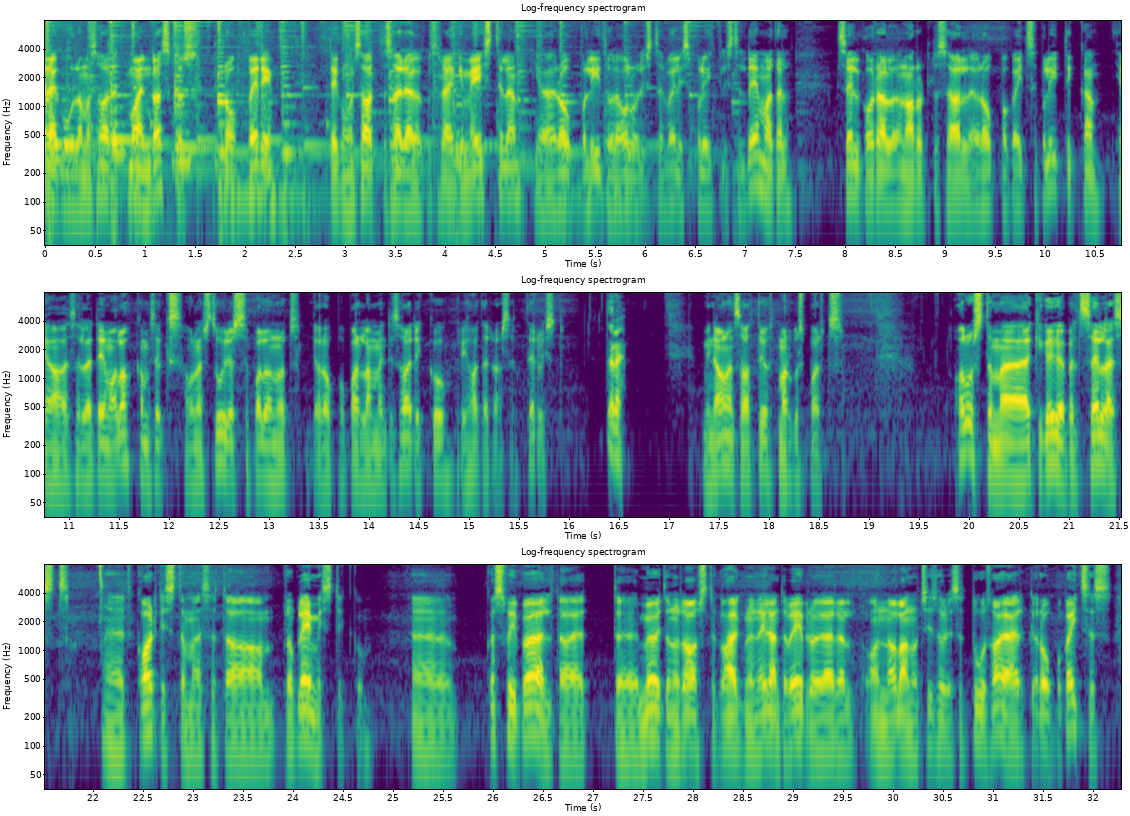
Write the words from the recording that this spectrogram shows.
tere kuulama saadet Maailm taskus, Euroopa eri. tegu on saatesarjaga, kus räägime Eestile ja Euroopa Liidule olulistel välispoliitilistel teemadel. sel korral on arutluse all Euroopa kaitsepoliitika ja selle teema lahkamiseks olen stuudiosse palunud Euroopa Parlamendi saadiku Riho Terrase, tervist! tere! mina olen saatejuht Margus Parts. alustame äkki kõigepealt sellest, et kaardistame seda probleemistikku. kas võib öelda, et et äh, möödunud aasta kahekümne neljanda veebruari järel on alanud sisuliselt uus ajajärk Euroopa kaitses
